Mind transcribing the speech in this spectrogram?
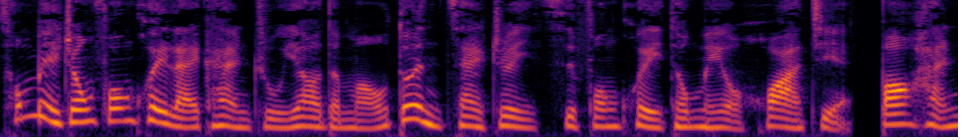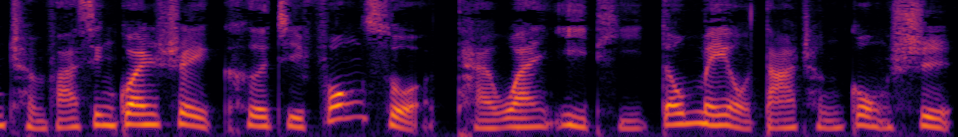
从美中峰会来看，主要的矛盾在这一次峰会都没有化解，包含惩罚性关税、科技封锁、台湾议题都没有达成共识，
